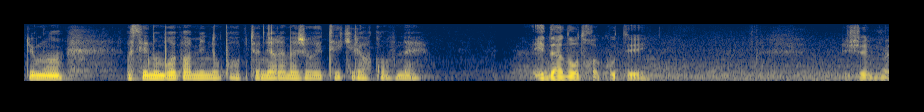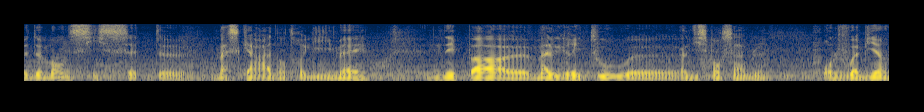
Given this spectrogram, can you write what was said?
du moins assez nombreux parmi nous pour obtenir la majorité qui leur convenait. Et d'un autre côté, je me demande si cette euh, mascarade, entre guillemets, n'est pas euh, malgré tout euh, indispensable. On le voit bien,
